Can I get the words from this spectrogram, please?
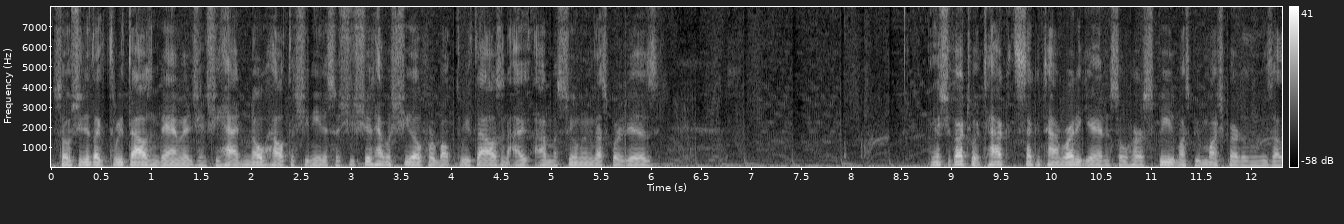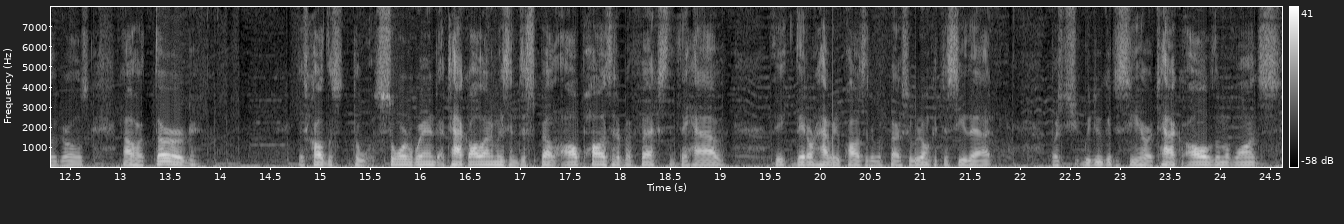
So she did like 3,000 damage and she had no health that she needed. So she should have a shield for about 3,000. I'm assuming that's what it is. And then she got to attack the second time right again, so her speed must be much better than these other girls. Now her third is called the, the Sword Wind. Attack all enemies and dispel all positive effects that they have. They, they don't have any positive effects, so we don't get to see that. But she, we do get to see her attack all of them at once.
